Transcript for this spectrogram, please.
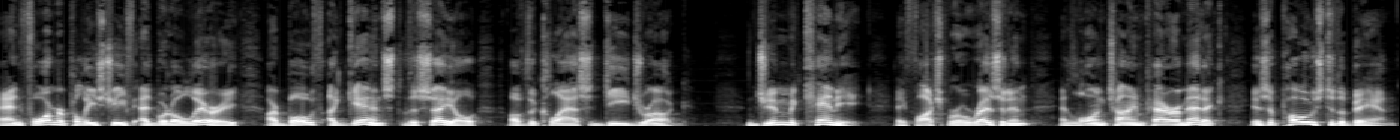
and former Police Chief Edward O'Leary are both against the sale of the Class D drug. Jim McKenney, a Foxborough resident and longtime paramedic, is opposed to the ban.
